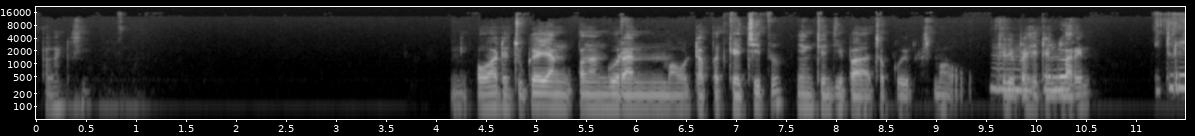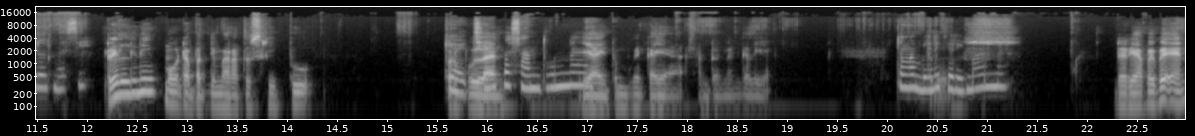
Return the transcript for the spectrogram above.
Apa lagi sih? Ini, oh ada juga yang pengangguran mau dapat gaji tuh, yang janji Pak Jokowi pas mau jadi Hmm, presiden dulu. kemarin. itu real nggak sih Real ini mau dapat 500 ribu per gaji bulan. apa santunan Ya itu mungkin kayak santunan kali ya. itu ngambilnya dari mana Dari APBN.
